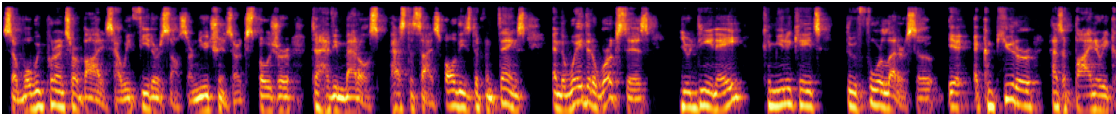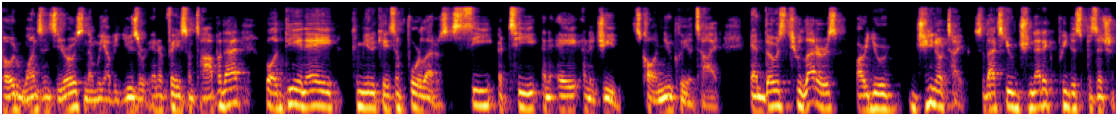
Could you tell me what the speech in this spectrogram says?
So what we put into our bodies, how we feed ourselves, our nutrients, our exposure to heavy metals, pesticides, all these different things. And the way that it works is your DNA communicates through four letters. So it, a computer has a binary code, ones and zeros, and then we have a user interface on top of that. Well, DNA communicates in four letters, a C, a T, an A, and a G. It's called a nucleotide. And those two letters are your genotype. So that's your genetic predisposition.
